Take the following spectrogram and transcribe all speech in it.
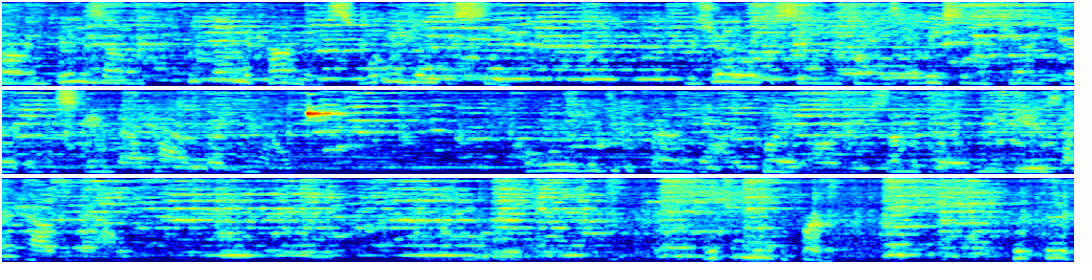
Um, please, um, put that in the comments. What would you like to see? Would you really want to see me play every single character in this game that I have right now? Or would you prefer that I play um, some of the new games I have now? Which one you prefer? Put that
